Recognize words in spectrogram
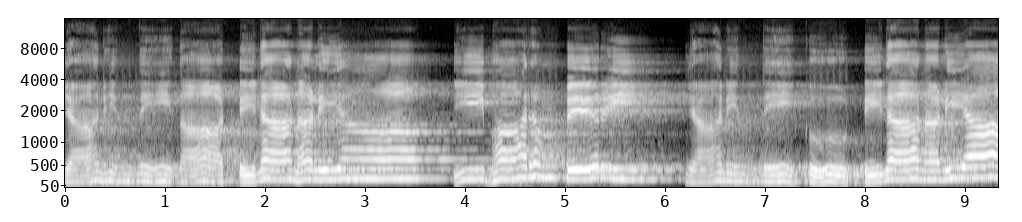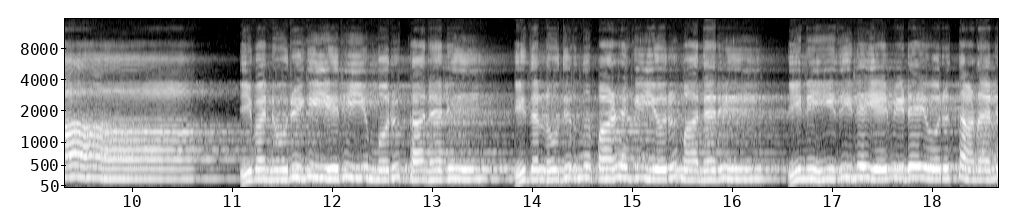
ഞാനിന്നീ നാട്ടിലാണളിയ. ഈ ഭാരം പേറി ഞാനിന്നീ കൂട്ടിലാണളിയ. ഇവൻ ഉരുകിയെരിയും ഒരു കനൽ ഇതൽ ഉതിർന്ന് പഴകിയൊരു മലര് ഇനി ഇതിലെ എവിടെ ഒരു തണൽ?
